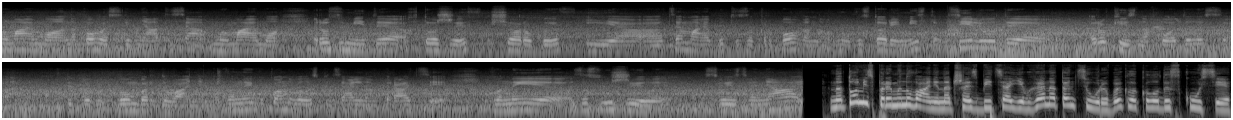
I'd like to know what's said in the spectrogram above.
Ми маємо на когось рівнятися. Ми маємо розуміти, хто жив, що робив, і е, це має бути закарбовано ну, в історії міста. Ці люди роки знаходилися під бомбардуванням. Вони виконували спеціальні операції, вони заслужили свої звання. Натомість перейменування на честь бійця Євгена Танцюри викликало дискусії.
